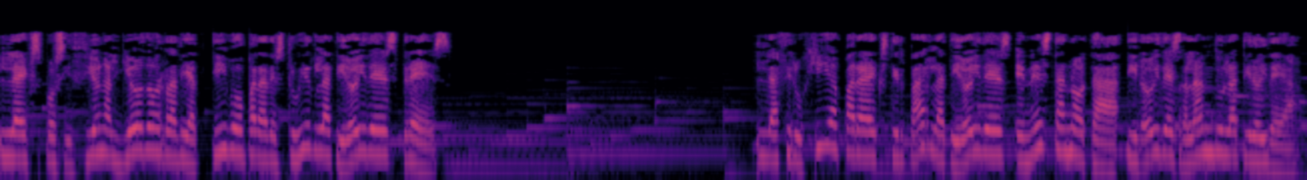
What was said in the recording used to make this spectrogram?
La exposición al yodo radiactivo para destruir la tiroides, 3. La cirugía para extirpar la tiroides, en esta nota, tiroides glándula tiroidea.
